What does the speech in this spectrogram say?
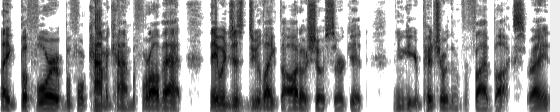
like before before Comic Con, before all that, they would just do like the auto show circuit and you get your picture with them for five bucks, right?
